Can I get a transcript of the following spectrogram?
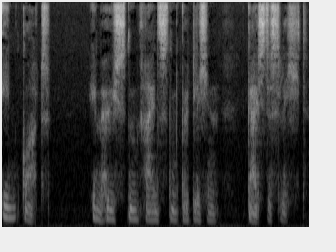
in Gott, im höchsten, reinsten, göttlichen Geisteslicht.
